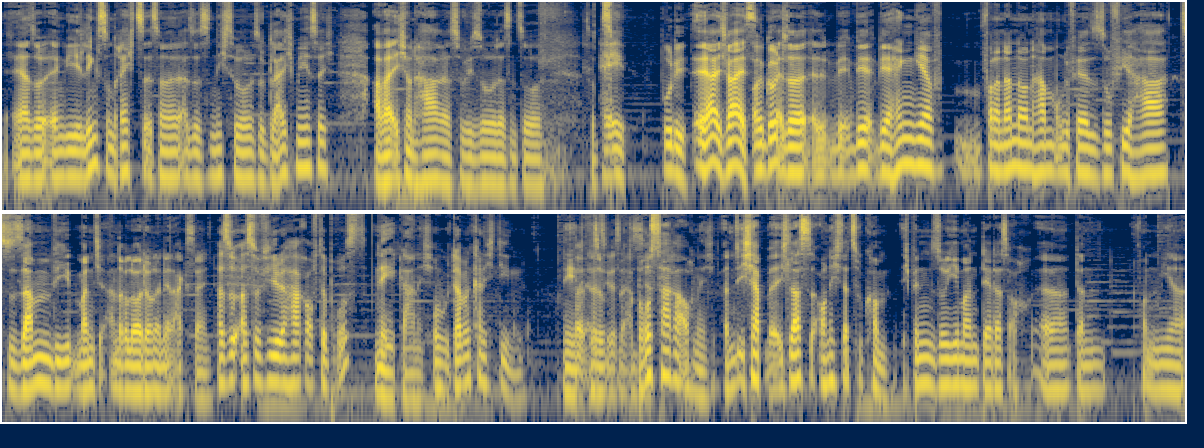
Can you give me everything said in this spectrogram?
nicht. ja, so irgendwie links und rechts ist, so- also es ist nicht so, so gleichmäßig. Aber ich und Haare ist sowieso, das sind so, so Hey, Brudi. ja, ich weiß. All good. Also äh, wir, wir, hängen hier voneinander und haben ungefähr so viel Haar zusammen wie manche andere Leute unter den Achseln. Hast du, hast du viel Haare auf der Brust? Nee, gar nicht. Oh, damit kann ich dienen. Nee, Falls also. Brusthaare auch nicht. Und ich habe, ich lasse auch nicht dazu kommen. Ich bin so jemand, der das auch äh, dann von mir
